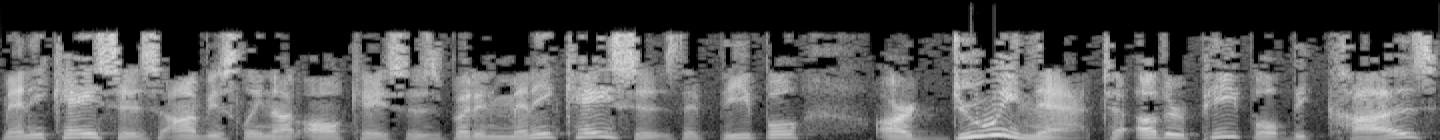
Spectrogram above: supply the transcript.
many cases, obviously not all cases, but in many cases that people are doing that to other people because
